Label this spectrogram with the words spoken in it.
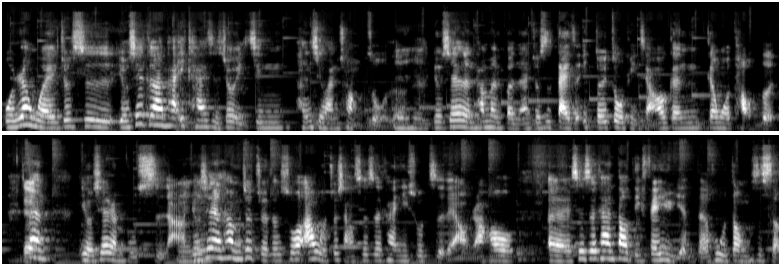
我认为就是有些个案他一开始就已经很喜欢创作了，有些人他们本来就是带着一堆作品想要跟跟我讨论，但有些人不是啊，有些人他们就觉得说啊，我就想试试看艺术治疗，然后呃试试看到底非语言的互动是什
